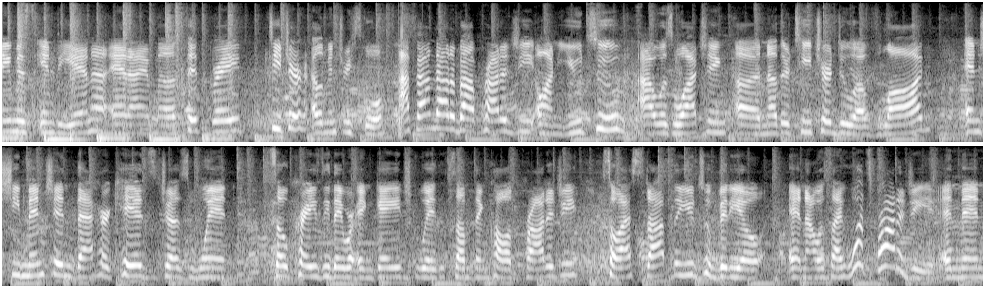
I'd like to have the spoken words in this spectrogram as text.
name is Indiana and I'm a fifth grade teacher, elementary school. I found out about Prodigy on YouTube. I was watching another teacher do a vlog and she mentioned that her kids just went so crazy they were engaged with something called Prodigy. So I stopped the YouTube video and I was like, what's Prodigy? And then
